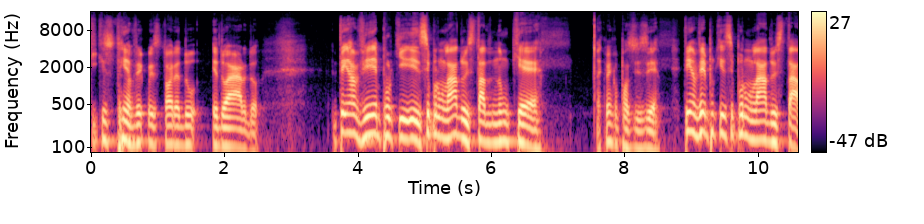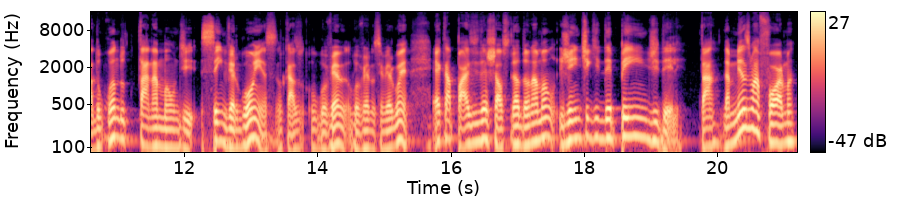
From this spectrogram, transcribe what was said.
que, que isso tem a ver com a história do Eduardo? Tem a ver porque, se por um lado o Estado não quer. Como é que eu posso dizer? Tem a ver porque, se por um lado o Estado, quando está na mão de sem vergonhas, no caso o governo, o governo sem vergonha, é capaz de deixar o cidadão na mão gente que depende dele, tá? Da mesma forma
